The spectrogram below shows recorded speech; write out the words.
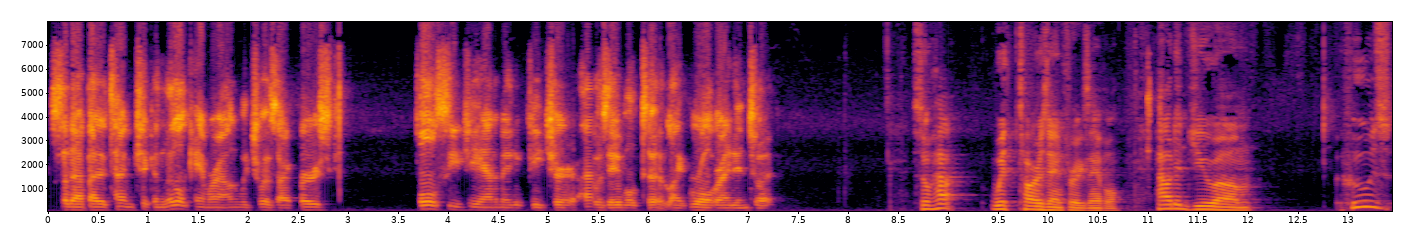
so that by the time Chicken Little came around, which was our first full CG animated feature, I was able to like roll right into it. So how with Tarzan, for example, how did you um, whose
